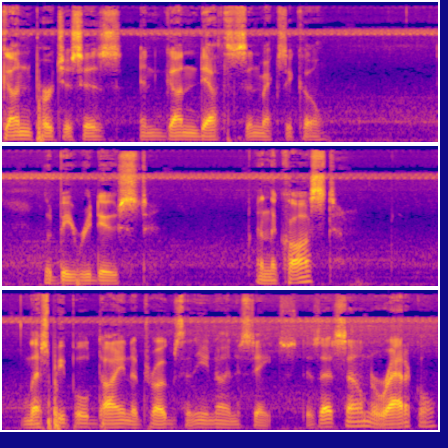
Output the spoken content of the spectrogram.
Gun purchases and gun deaths in Mexico would be reduced. And the cost? Less people dying of drugs in the United States. Does that sound radical?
